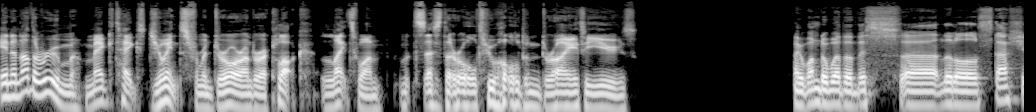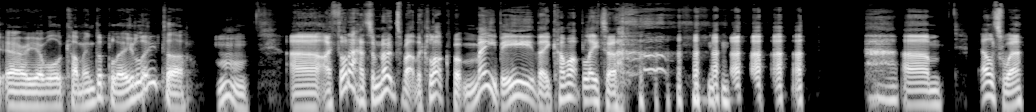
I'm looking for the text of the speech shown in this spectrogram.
in another room, Meg takes joints from a drawer under a clock, lights one, but says they're all too old and dry to use. I wonder whether this uh, little stash area will come into play later. Hmm. Uh, I thought I had some notes about the clock, but maybe they come up later. um, elsewhere,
